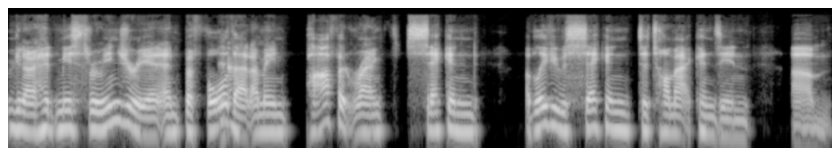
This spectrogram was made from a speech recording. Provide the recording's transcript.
you know, had missed through injury. And, and before Yeah. that, I mean, Parfitt ranked second, I believe he was second to Tom Atkins in, um,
